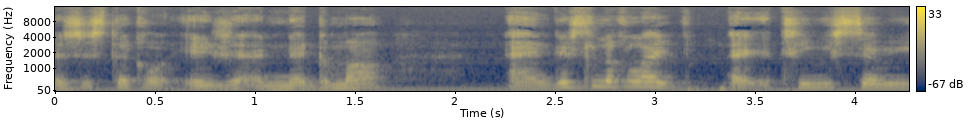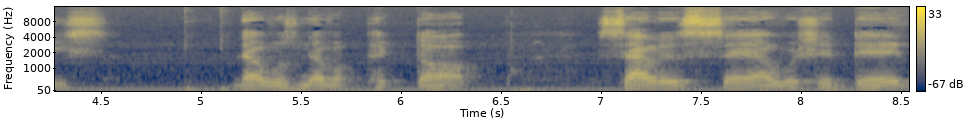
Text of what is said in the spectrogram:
there's this thing called Asia Enigma, and this looked like a TV series that was never picked up. Sadly to say, I wish it did.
